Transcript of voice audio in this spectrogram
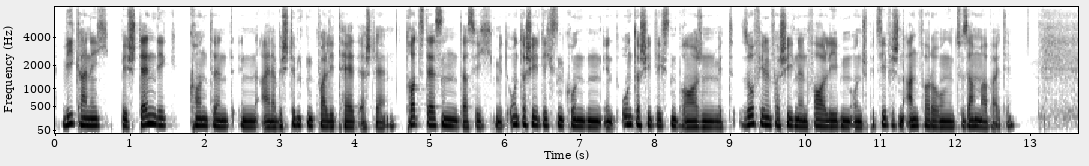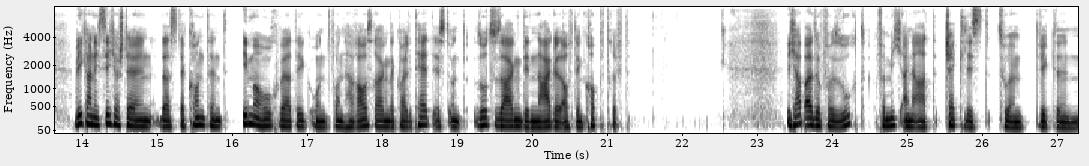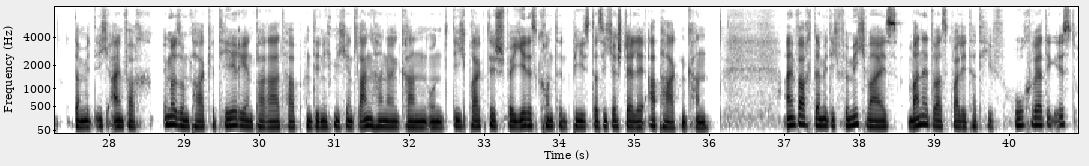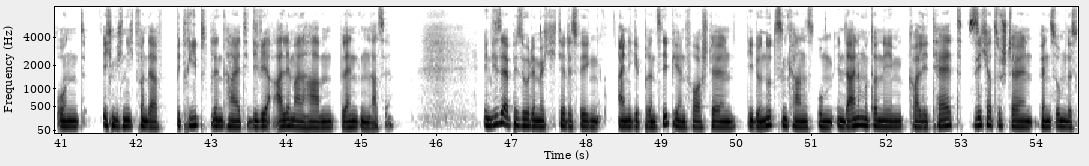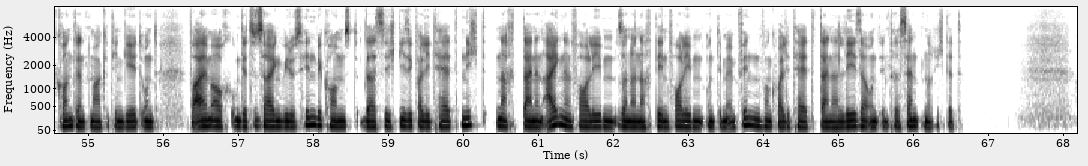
Wie kann ich beständig Content in einer bestimmten Qualität erstellen? Trotz dessen, dass ich mit unterschiedlichsten Kunden in unterschiedlichsten Branchen mit so vielen verschiedenen Vorlieben und spezifischen Anforderungen zusammenarbeite. Wie kann ich sicherstellen, dass der Content immer hochwertig und von herausragender Qualität ist und sozusagen den Nagel auf den Kopf trifft? Ich habe also versucht, für mich eine Art Checklist zu entwickeln, damit ich einfach immer so ein paar Kriterien parat habe, an denen ich mich entlanghangeln kann und die ich praktisch für jedes Content Piece, das ich erstelle, abhaken kann. Einfach damit ich für mich weiß, wann etwas qualitativ hochwertig ist und ich mich nicht von der Betriebsblindheit, die wir alle mal haben, blenden lasse. In dieser Episode möchte ich dir deswegen einige Prinzipien vorstellen, die du nutzen kannst, um in deinem Unternehmen Qualität sicherzustellen, wenn es um das Content Marketing geht und vor allem auch, um dir zu zeigen, wie du es hinbekommst, dass sich diese Qualität nicht nach deinen eigenen Vorlieben, sondern nach den Vorlieben und dem Empfinden von Qualität deiner Leser und Interessenten richtet.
